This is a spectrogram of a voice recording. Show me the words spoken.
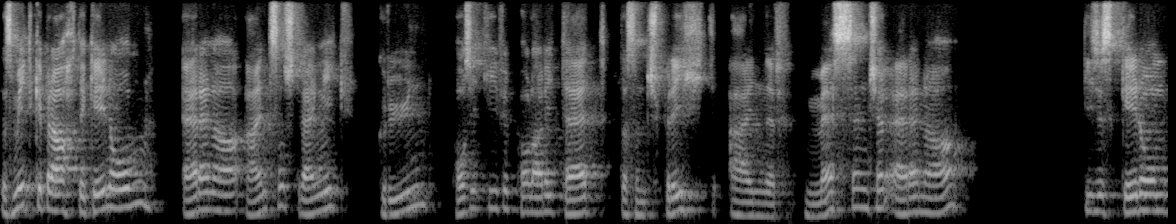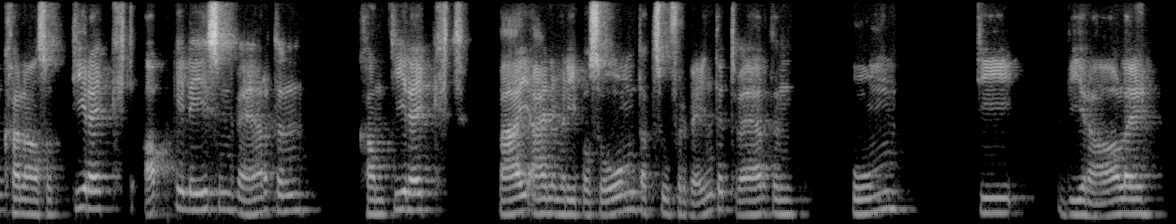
Das mitgebrachte Genom, RNA einzelsträngig, grün, positive Polarität, das entspricht einer Messenger-RNA. Dieses Genom kann also direkt abgelesen werden, kann direkt bei einem Ribosom dazu verwendet werden, um die virale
